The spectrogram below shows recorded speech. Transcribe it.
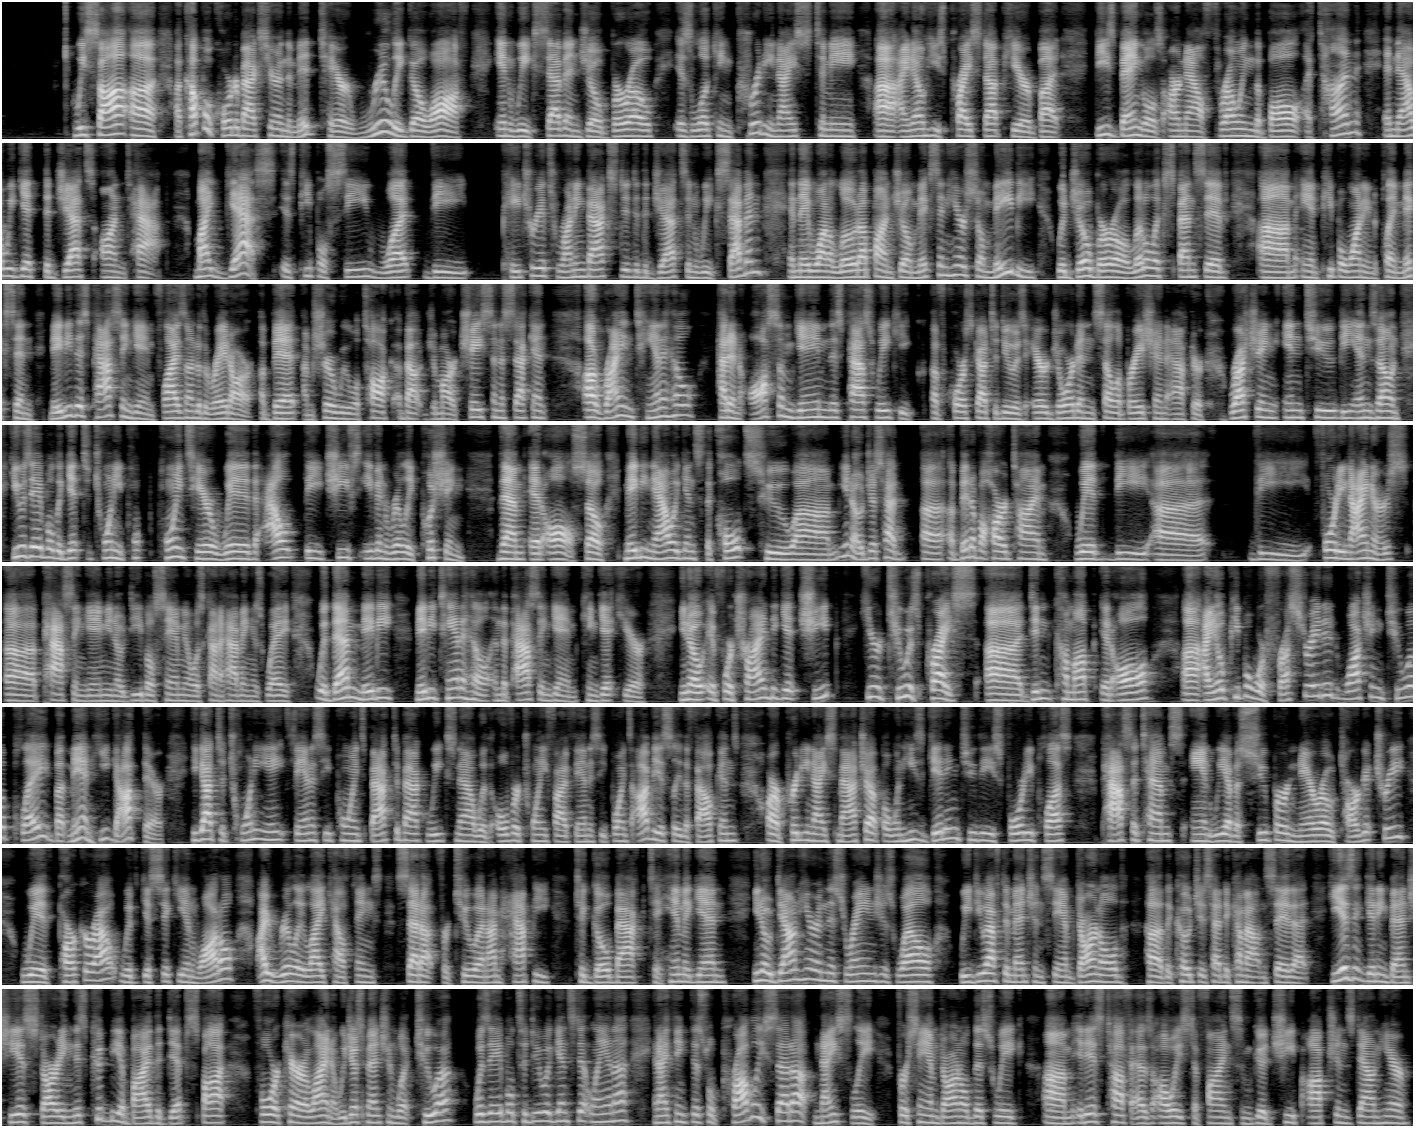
We saw uh, a couple quarterbacks here in the mid tier really go off in week seven. Joe Burrow is looking pretty nice to me. Uh, I know he's priced up here, but these Bengals are now throwing the ball a ton. And now we get the Jets on tap. My guess is people see what the Patriots running backs did to the Jets in week seven, and they want to load up on Joe Mixon here. So maybe with Joe Burrow a little expensive um, and people wanting to play Mixon, maybe this passing game flies under the radar a bit. I'm sure we will talk about Ja'Marr Chase in a second. Uh, Ryan Tannehill had an awesome game this past week. He, of course, got to do his Air Jordan celebration after rushing into the end zone. He was able to get to 20 po- points here without the Chiefs even really pushing them at all. So maybe now against the Colts, who um, you know just had a, a, bit of a hard time with the uh, the 49ers uh, passing game. You know, Deebo Samuel was kind of having his way with them. Maybe, maybe Tannehill in the passing game can get here. You know, if we're trying to get cheap, here Tua's price uh, didn't come up at all. Uh, I know people were frustrated watching Tua play, but man, he got there. He got to 28 fantasy points back to back weeks now with over 25 fantasy points. Obviously, the Falcons are a pretty nice matchup, but when he's getting to these 40 plus pass attempts and we have a super narrow target tree with Parker out, with Gesicki and Waddle, I really like how things set up for Tua, and I'm happy to go back to him again. You know, down here in this range as well, we do have to mention Sam Darnold. Uh, the coaches had to come out and say that he isn't getting benched. He is starting. This could be a buy the dip spot for Carolina. We just mentioned what Tua was able to do against Atlanta. And I think this will probably set up nicely for Sam Darnold this week. Um, it is tough, as always, to find some good cheap options down here.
